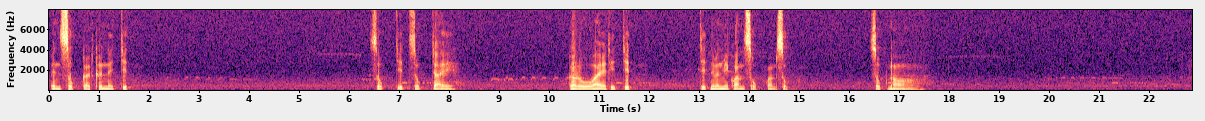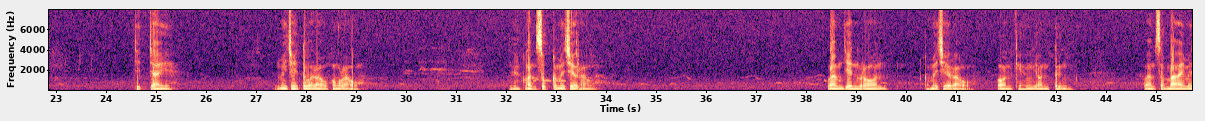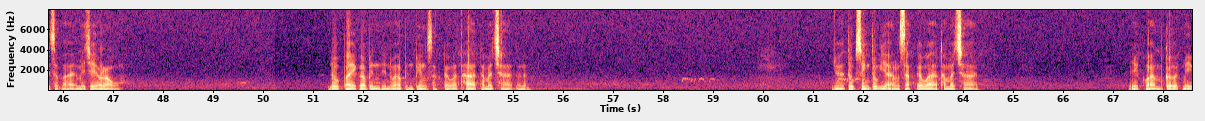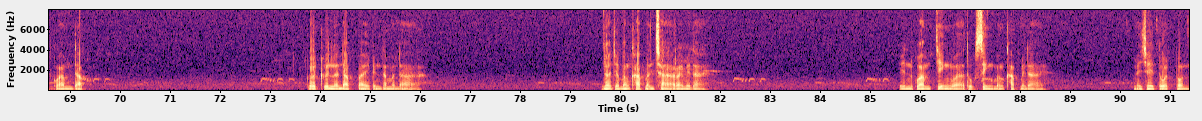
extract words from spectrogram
เป็นสุขเกิดขึ้นในจิต สุขจิตสุขใจ ก็รู้ไว้ที่จิต จิตนี่มันมีความสุขความสุข สุขหนอ จิตใจ ไม่ใช่ตัวเราของเรา ความสุขก็ไม่ใช่เรา ความเย็นร้อนก็ไม่ใช่เรา อ่อนแข็งหย่อนตึง ความสบายไม่สบายไม่ใช่เรา ดูไปก็เป็นเห็นว่าเป็นเพียงสักแต่ว่าธาตุธรรมชาติเท่านั้นทุกสิ่งทุกอย่างสักแต่ว่าธรรมชาติ มีความเกิดมีความดับเกิด ขึ้นและดับไปเป็นธรรมดา เราจะบังคับบัญชาอะไรไม่ได้ เห็นความจริงว่าทุกสิ่งบังคับไม่ได้ ไม่ใช่ตัวตน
